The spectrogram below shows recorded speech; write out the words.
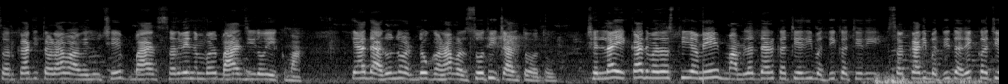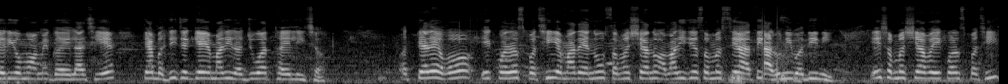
સરકારી તળાવ આવેલું છે, બાર સર્વે નંબર બાર જીરો એકમાં. ત્યાં દારૂનો અડ્ડો ઘણા વર્ષોથી ચાલતો હતો. છેલ્લા એકાદ વર્ષથી અમે મામલતદાર કચેરી, બધી કચેરી, સરકારી બધી દરેક કચેરીઓમાં અમે ગયેલા છીએ. ત્યાં બધી જગ્યાએ અમારી રજૂઆત થયેલી છે. અત્યારે હવે એક વર્ષ પછી અમારે એનો સમસ્યાનો, અમારી જે સમસ્યા હતી દારૂની બધીની, એ સમસ્યા હવે એક વર્ષ પછી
